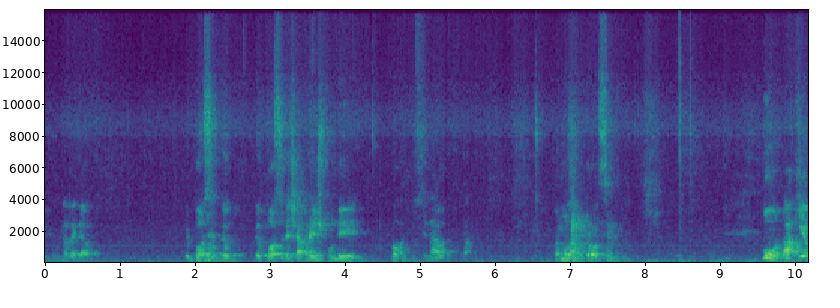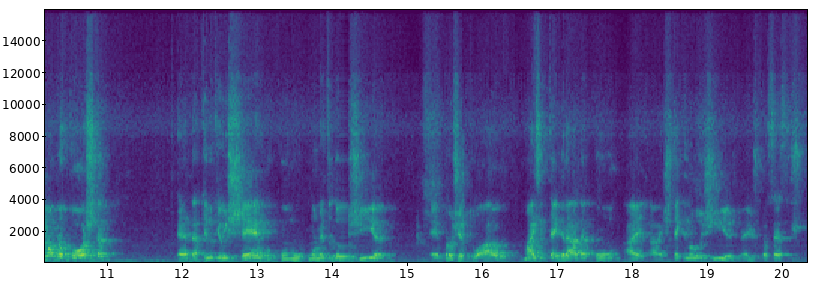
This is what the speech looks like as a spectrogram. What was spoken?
Pergunta legal. Eu posso, eu, eu posso deixar para responder Pode. no final? Tá. Vamos lá, próximo. Bom, aqui é uma proposta é, daquilo que eu enxergo como uma metodologia é, projetual mais integrada com a, as tecnologias né, e os processos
